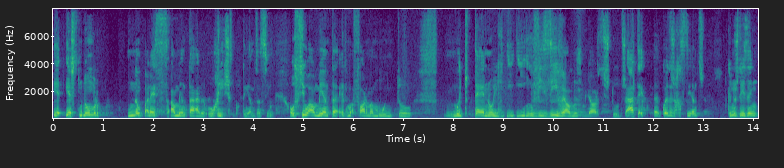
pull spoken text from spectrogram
este número não parece aumentar o risco, digamos assim. Ou se o aumenta é de uma forma muito, muito ténue e, e invisível nos melhores estudos. Há até coisas recentes que nos dizem,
